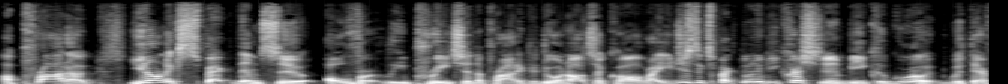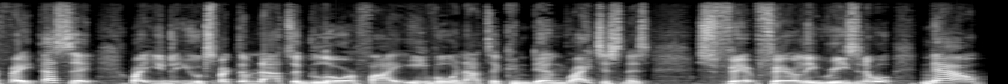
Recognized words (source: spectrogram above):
a product, you don't expect them to overtly preach in the product or do an altar call, right? You just expect them to be Christian and be congruent with their faith. That's it, right? You, you expect them not to glorify evil and not to condemn righteousness. It's fa- fairly reasonable. Now,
